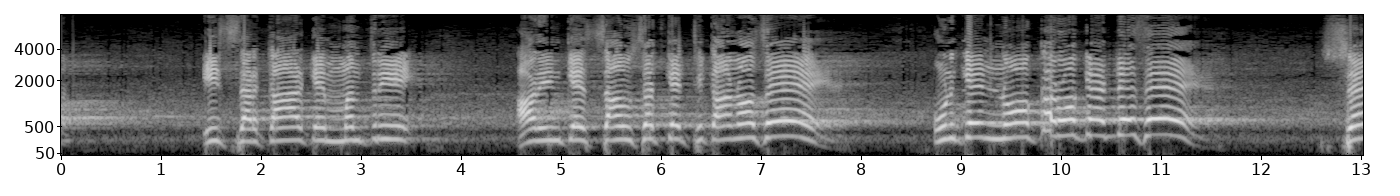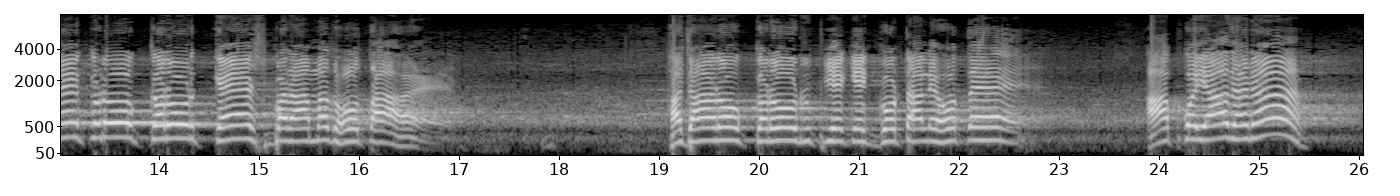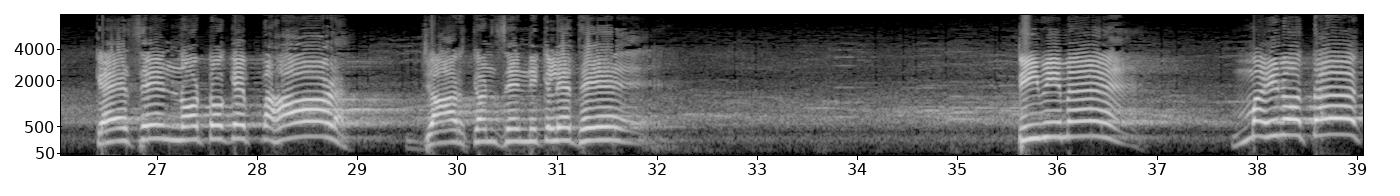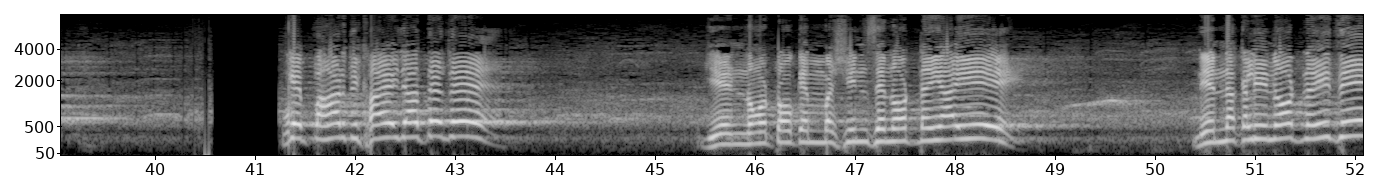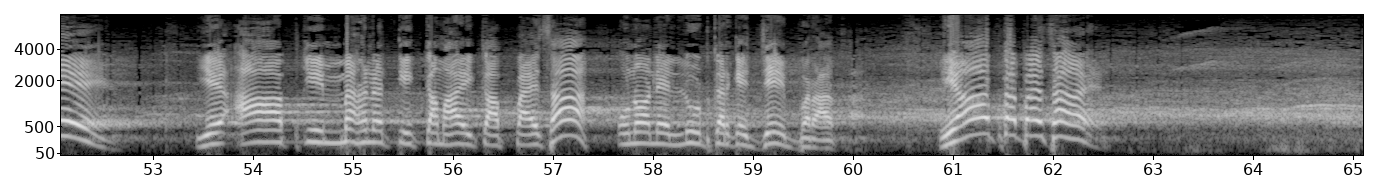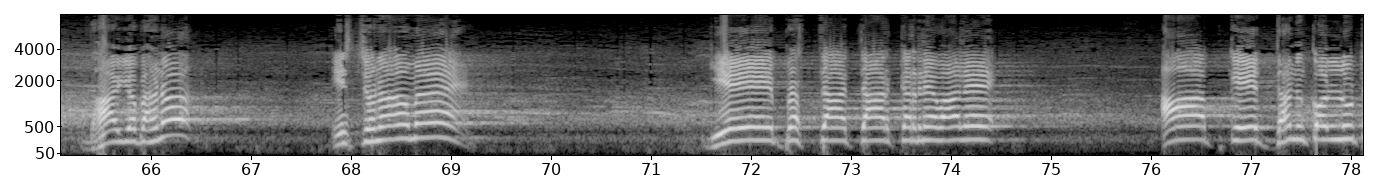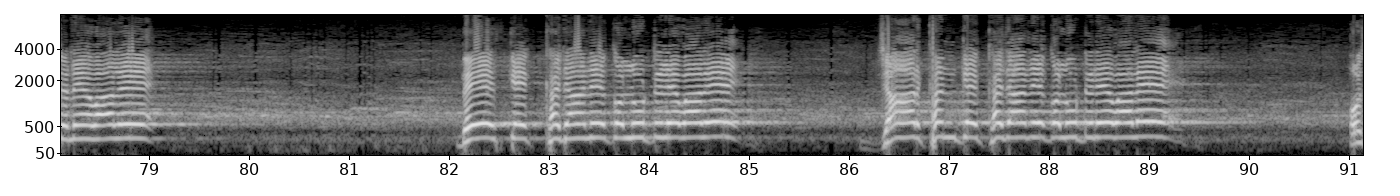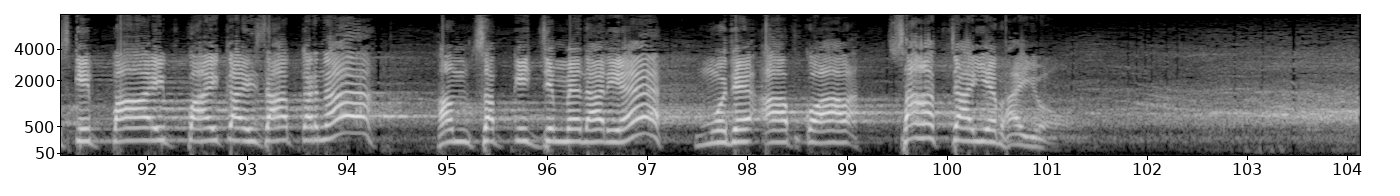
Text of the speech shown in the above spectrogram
इस सरकार के मंत्री और इनके सांसद के ठिकानों से, उनके नौकरों के अड्डे से सैकड़ों करोड़ कैश बरामद होता है। हज़ारों करोड़ रुपए के घोटाले होते हैं। आपको याद है ना? कैसे नोटों के पहाड़ झारखंड से निकले थे। टीवी में महीनों तक के पहाड़ दिखाए जाते थे। ये नोटों के मशीन से नोट नहीं आई। ये नकली नोट नहीं थी। ये आपकी मेहनत की कमाई का पैसा उन्होंने लूट करके जेब भरा था। ये आपका पैसा है। भाइयों बहनों, इस चुनाव में ये भ्रष्टाचार करने वाले, आपके धन को लूटने वाले, देश के खजाने को लूटने वाले झारखंड के खजाने को लूटने वाले उसकी पाई पाई का हिसाब करना हम सबकी ज़िम्मेदारी है। मुझे आपको आ, साथ चाहिए भाइयों।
